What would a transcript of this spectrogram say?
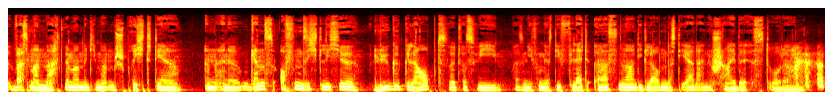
was man macht, wenn man mit jemandem spricht, der an eine ganz offensichtliche Lüge glaubt, so etwas wie, weiß nicht, von mir ist die Flat Earthler, die glauben, dass die Erde eine Scheibe ist oder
